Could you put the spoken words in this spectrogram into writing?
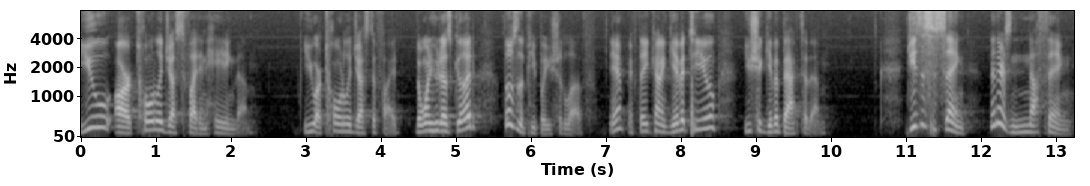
You are totally justified in hating them. You are totally justified. The one who does good, those are the people you should love. Yeah? If they kind of give it to you, you should give it back to them. Jesus is saying, then there's nothing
